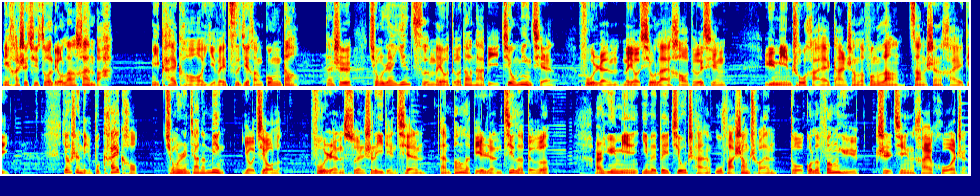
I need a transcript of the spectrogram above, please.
你还是去做流浪汉吧。你开口以为自己很公道，但是穷人因此没有得到那笔救命钱，富人没有修来好德行，渔民出海赶上了风浪，葬身海底。要是你不开口，穷人家的命。”有救了，富人损失了一点钱，但帮了别人积了德，而渔民因为被纠缠无法上船，躲过了风雨，至今还活着。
